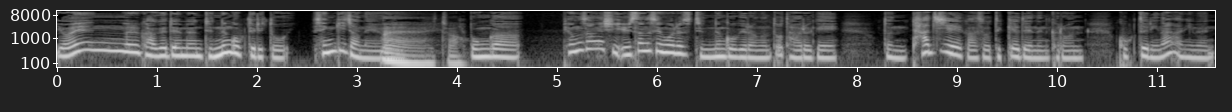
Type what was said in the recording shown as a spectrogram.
여행을 가게 되면 듣는 곡들이 또 생기잖아요. 네, 있죠. 뭔가 평상시 일상생활에서 듣는 곡이랑은 또 다르게 어떤 타지에 가서 듣게 되는 그런 곡들이나 아니면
